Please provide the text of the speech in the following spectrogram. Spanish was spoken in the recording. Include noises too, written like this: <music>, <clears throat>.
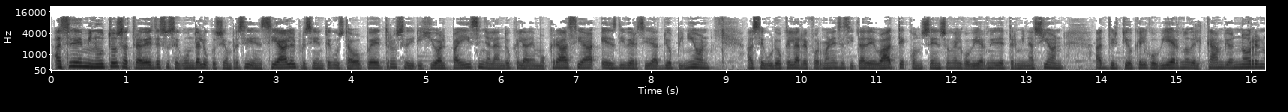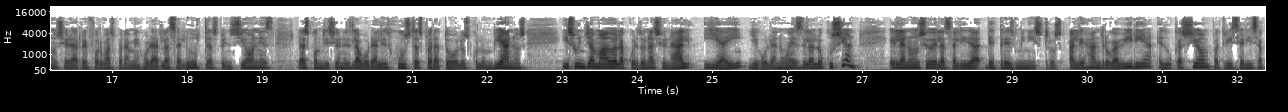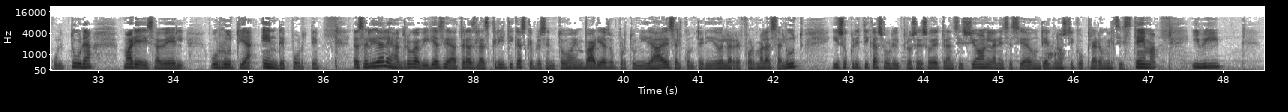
Hace minutos, a través de su segunda locución presidencial, el presidente Gustavo Petro se dirigió al país señalando que la democracia es diversidad de opinión. Aseguró que la reforma necesita debate, consenso en el gobierno y determinación. Advirtió que el gobierno del cambio no renunciará a reformas para mejorar la salud, las pensiones, las condiciones laborales justas para todos los colombianos. Hizo un llamado al acuerdo nacional y ahí llegó la nuez de la locución, el anuncio de la salida de tres ministros, Alejandro Gaviria, Educación, Patricia Ariza, Cultura, María Isabel Urrutia en deporte. La salida de Alejandro Gaviria se da tras las críticas que presentó en varias oportunidades al contenido de la reforma a la salud. Hizo críticas sobre el proceso de transición, la necesidad de un diagnóstico claro en el sistema y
